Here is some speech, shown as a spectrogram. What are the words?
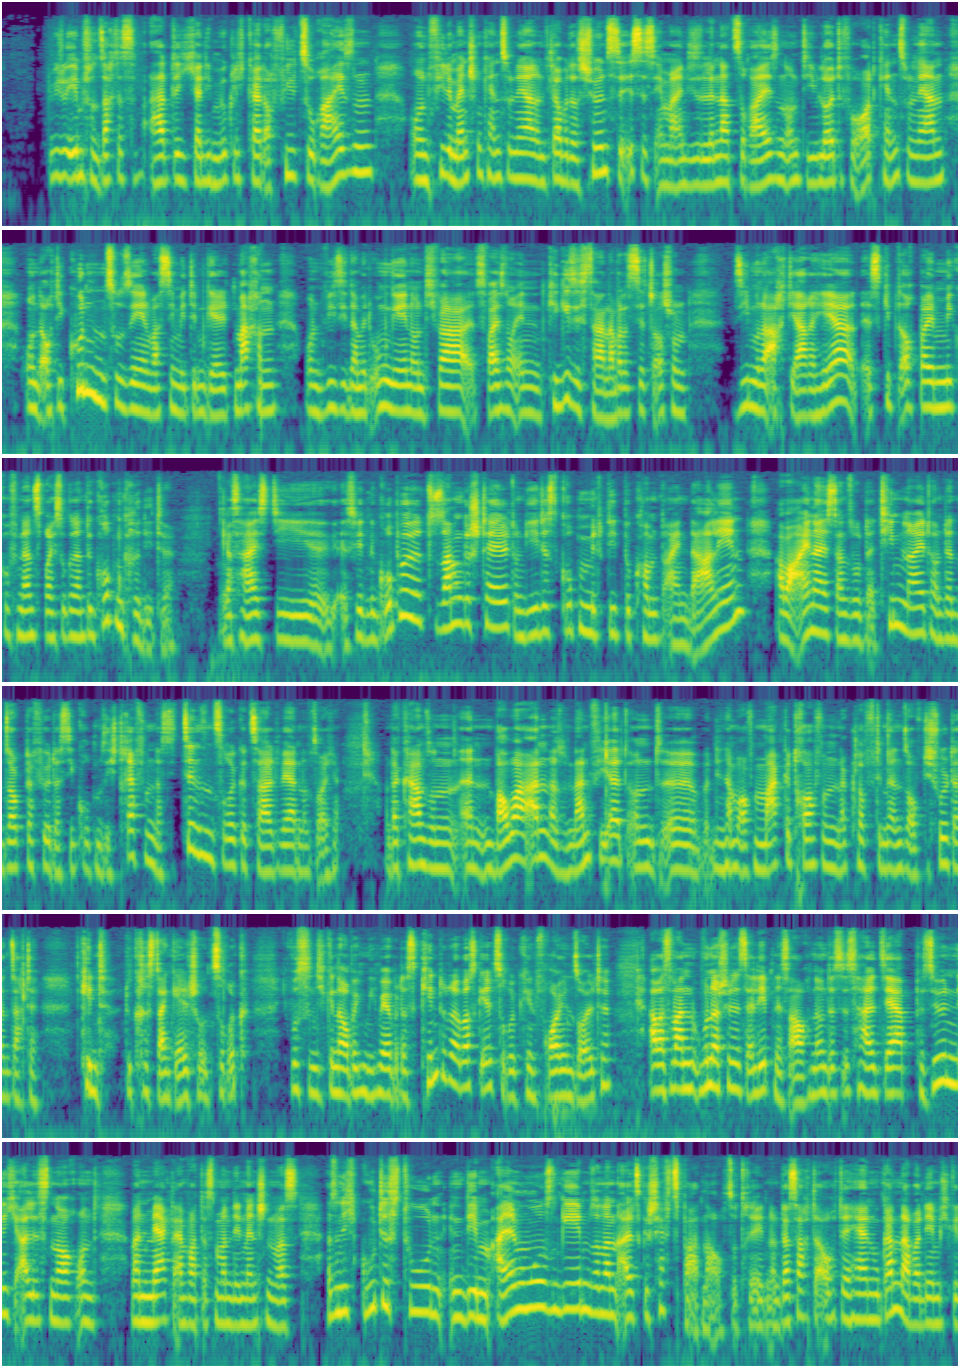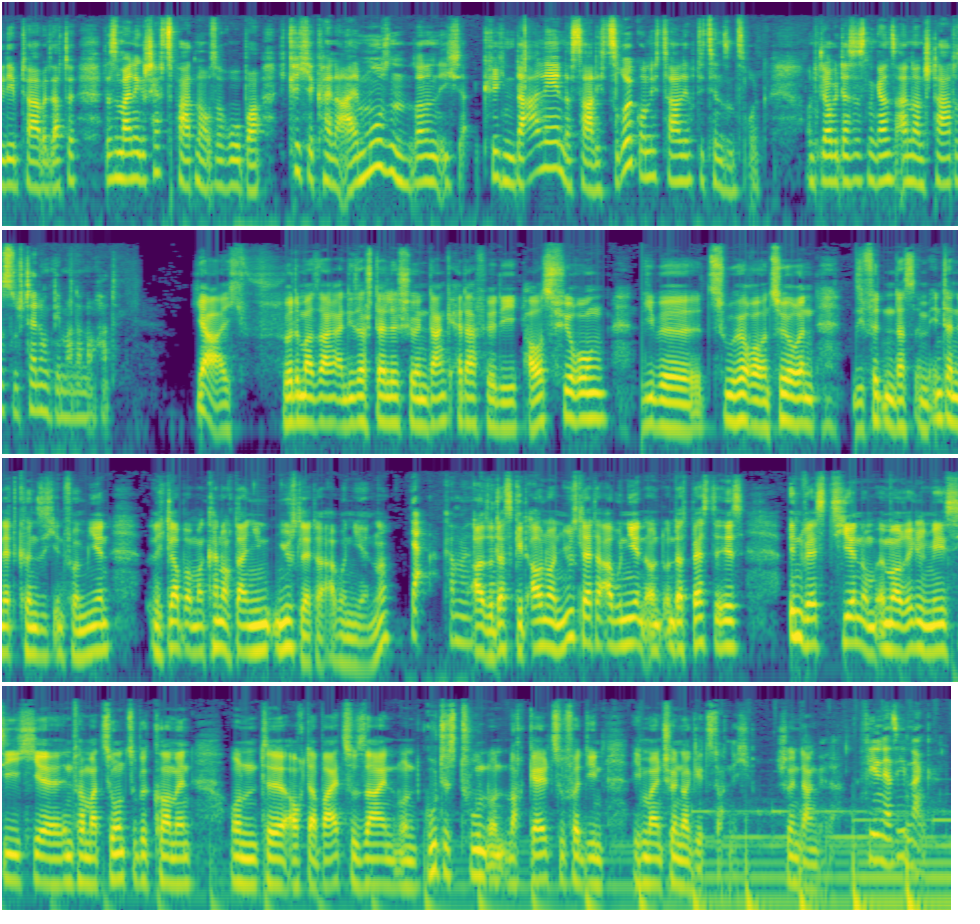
wie du eben schon sagtest, hatte ich ja die Möglichkeit, auch viel zu reisen und viele Menschen kennenzulernen. Und ich glaube, das Schönste ist es immer, in diese Länder zu reisen und die Leute vor Ort kennenzulernen und auch die Kunden zu sehen, was sie mit dem Geld machen und wie sie damit umgehen. Und ich war, jetzt weiß ich noch, in Kirgisistan, aber das ist jetzt auch schon sieben oder acht Jahre her. Es gibt auch beim Mikrofinanzbereich sogenannte Gruppenkredite. Das heißt, die, es wird eine Gruppe zusammengestellt und jedes Gruppenmitglied bekommt ein Darlehen, aber einer ist dann so der Teamleiter und dann sorgt dafür, dass die Gruppen sich treffen, dass die Zinsen zurückgezahlt werden und solche. Und da kam so ein, ein Bauer an, also ein Landwirt und äh, den haben wir auf dem Markt getroffen und da klopfte mir dann so auf die Schulter und sagte, Kind, du kriegst dein Geld schon zurück. Ich wusste nicht genau, ob ich mich mehr über das Kind oder über das Geld zurückgehen freuen sollte. Aber es war ein wunderschönes Erlebnis auch. Ne? Und es ist halt sehr persönlich alles noch und man merkt einfach, dass man den Menschen was, also nicht Gutes tun, in dem Almosen geben, sondern als Geschäftspartner aufzutreten. Und das sagte auch der Herr in Uganda, bei dem ich gelebt habe. Er sagte, das sind meine Geschäftspartner aus Europa. Ich kriege hier keine Almosen, sondern ich kriege ein Darlehen, das zahle ich zurück und ich zahle auch die Zinsen zurück. Und ich glaube, das ist einen ganz anderen Status und Stellung, den man dann auch hat. Ja, ich würde mal sagen, an dieser Stelle schönen Dank, Edda, für die Ausführungen. Liebe Zuhörer und Zuhörerinnen, Sie finden das im Internet, können sich informieren. Und ich glaube, man kann auch deinen Newsletter abonnieren, ne? Ja, kann man. Also das geht auch noch, Newsletter abonnieren. Und, und das Beste ist, investieren, um immer regelmäßig äh, Informationen zu bekommen und äh, auch dabei zu sein und Gutes tun und noch Geld zu verdienen. Ich meine, schöner geht's doch nicht. Schönen Dank, Edda. Vielen herzlichen Dank.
